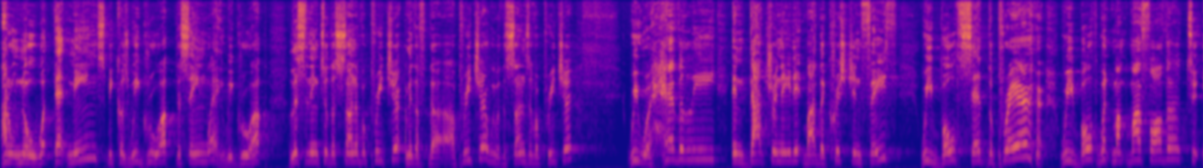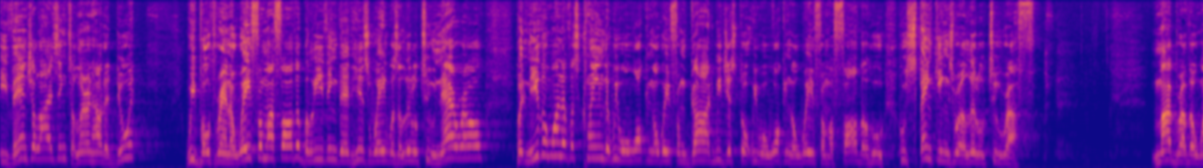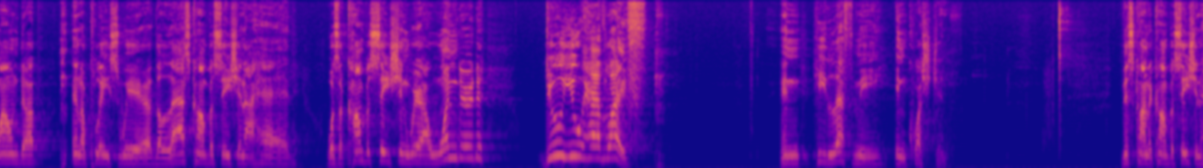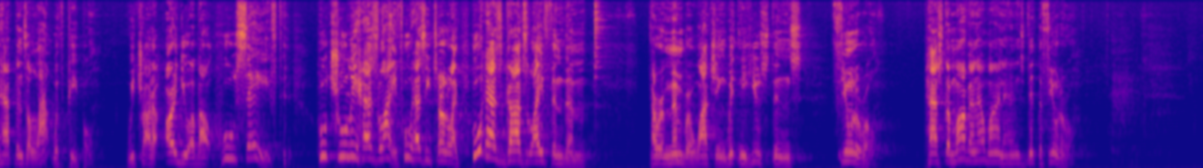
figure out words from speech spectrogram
I don't know what that means because we grew up the same way. We grew up listening to the son of a preacher. I mean, the, the, a preacher. We were the sons of a preacher. We were heavily indoctrinated by the Christian faith. We both said the prayer. We both went, my, my, father, to evangelizing to learn how to do it. We both ran away from my father, believing that his way was a little too narrow. But neither one of us claimed that we were walking away from God. We just thought we were walking away from a father who, whose spankings were a little too rough. My brother wound up in a place where the last conversation I had was a conversation where I wondered, Do you have life? And he left me in question. This kind of conversation happens a lot with people. We try to argue about who's saved, who truly has life, who has eternal life, who has God's life in them. I remember watching Whitney Houston's funeral. Pastor Marvin L. Winans did the funeral.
